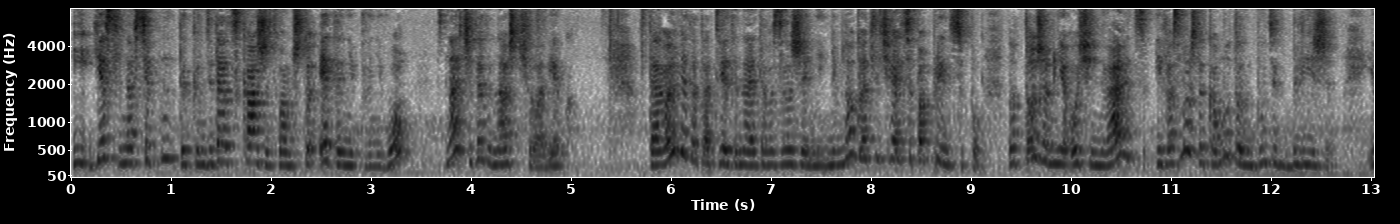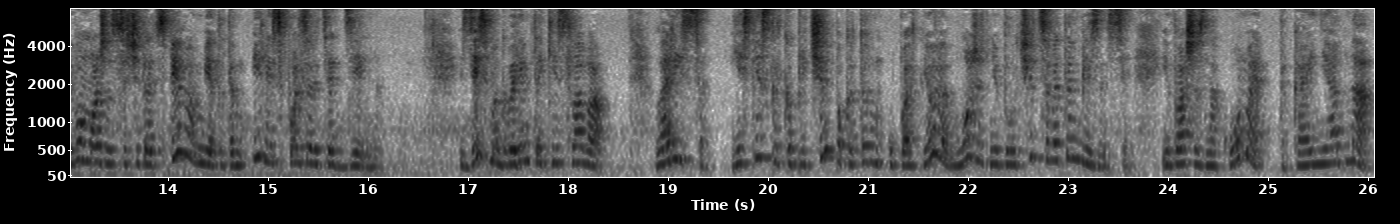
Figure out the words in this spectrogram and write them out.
и если на все пункты кандидат скажет вам, что это не про него, значит это наш человек. Второй метод ответа на это возражение немного отличается по принципу, но тоже мне очень нравится, и, возможно, кому-то он будет ближе. Его можно сочетать с первым методом или использовать отдельно. Здесь мы говорим такие слова. Лариса, есть несколько причин, по которым у партнера может не получиться в этом бизнесе, и ваша знакомая такая не одна.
